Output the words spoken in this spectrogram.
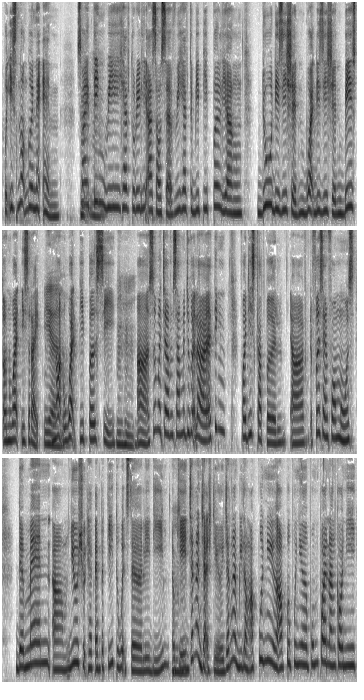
apa, it's not going to end. So I Mm-mm. think we have to really ask ourselves, we have to be people yang do decision, buat decision based on what is right, Yeah. not what people say. Mhm. Ah, so macam sama jugalah. I think for this couple, uh, first and foremost, the man, um, you should have empathy towards the lady. Okay, Mhm. jangan judge dia. Jangan bilang apa ni, apa punya perempuan yang kau ni.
